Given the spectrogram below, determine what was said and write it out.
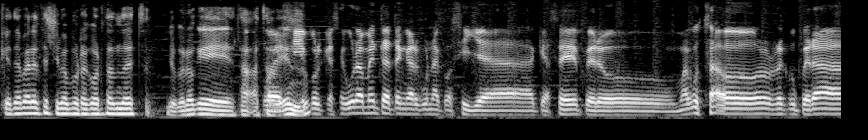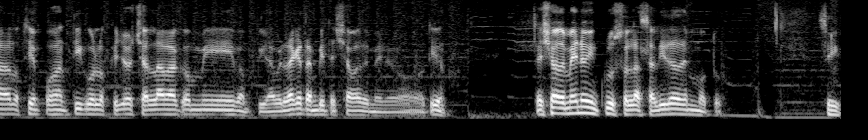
¿qué te parece si vamos recortando esto? Yo creo que está, está Pues bien, sí, ¿no? porque seguramente tenga alguna cosilla que hacer, pero me ha gustado recuperar los tiempos antiguos en los que yo charlaba con mi vampi. La verdad que también te echaba de menos, tío. Te echaba de menos incluso en la salida de moto. Sí,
